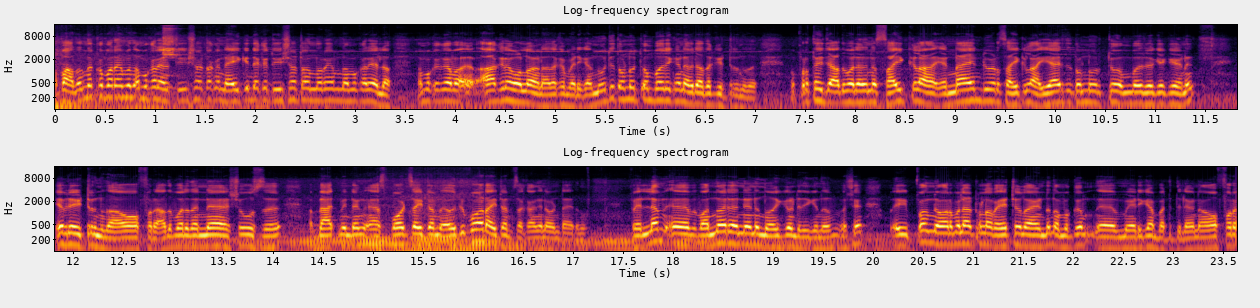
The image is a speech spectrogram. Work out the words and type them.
അപ്പോൾ അതെന്നൊക്കെ പറയുമ്പോൾ നമുക്കറിയാം ടീഷർട്ടൊക്കെ നൈക്കിന്റെ ഒക്കെ ടീഷർട്ട് എന്ന് പറയുമ്പോൾ നമുക്കറിയാമല്ലോ നമുക്കൊക്കെ ആഗ്രഹമുള്ളതാണ് അതൊക്കെ മേടിക്കാൻ. നൂറ്റി തൊണ്ണൂറ്റൊമ്പത് രൂപയ്ക്കാണ് അവർ അതൊക്കെ ഇട്ടിരുന്നത്. പ്രത്യേകിച്ച് അതുപോലെ തന്നെ സൈക്കിൾ എണ്ണായിരം രൂപയുടെ സൈക്കിൾ അയ്യായിരത്തി തൊണ്ണൂറ്റി ഒമ്പത് രൂപയ്ക്കൊക്കെയാണ് ഇവർ ഇട്ടിരുന്നത് ആ ഓഫർ അതുപോലെ തന്നെ ഷൂസ് ബാഡ്മിന്റൺ സ്പോർട്സ് ഐറ്റം ഒരുപാട് ഐറ്റംസ് ഒക്കെ അങ്ങനെ ഉണ്ടായിരുന്നു. അപ്പോൾ എല്ലാം വന്നവർ തന്നെയാണ് നോക്കിക്കൊണ്ടിരിക്കുന്നത്. പക്ഷേ ഇപ്പം നോർമലായിട്ടുള്ള റേറ്റുകളായതുകൊണ്ട് നമുക്ക് മേടിക്കാൻ പറ്റത്തില്ല. കാരണം ഓഫർ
